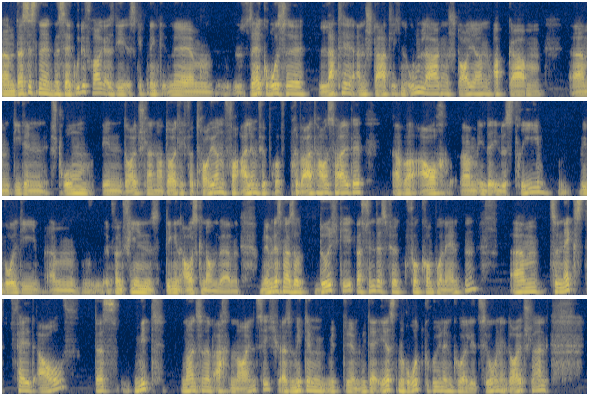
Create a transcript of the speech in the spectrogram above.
Ähm, das ist eine, eine, sehr gute Frage. Also die, es gibt eine, eine ähm, sehr große Latte an staatlichen Umlagen, Steuern, Abgaben, ähm, die den Strom in Deutschland noch deutlich verteuern, vor allem für Pri Privathaushalte, aber auch ähm, in der Industrie, wiewohl die ähm, von vielen Dingen ausgenommen werden. Und wenn man das mal so durchgeht, was sind das für, für Komponenten? Ähm, zunächst fällt auf, dass mit 1998, also mit dem, mit dem, mit der ersten rot-grünen Koalition in Deutschland,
